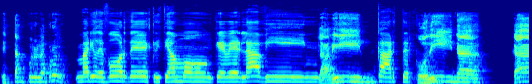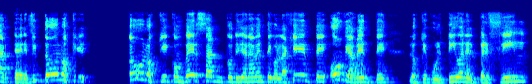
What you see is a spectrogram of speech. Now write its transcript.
están por el apruebo. Mario Desbordes, Cristian Monkever, Lavin, Lavin, Carter, Codina, Carter, en fin, todos los que todos los que conversan cotidianamente con la gente, obviamente los que cultivan el perfil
